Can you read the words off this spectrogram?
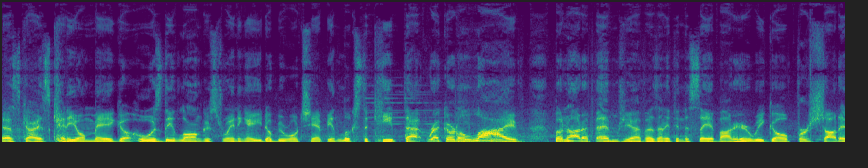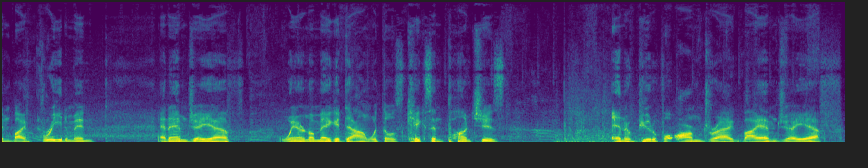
Yes, guys, Kenny Omega, who is the longest reigning AEW World Champion, looks to keep that record alive. But not if MJF has anything to say about it. Here we go. First shot in by Friedman. And MJF wearing Omega down with those kicks and punches. And a beautiful arm drag by MJF.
